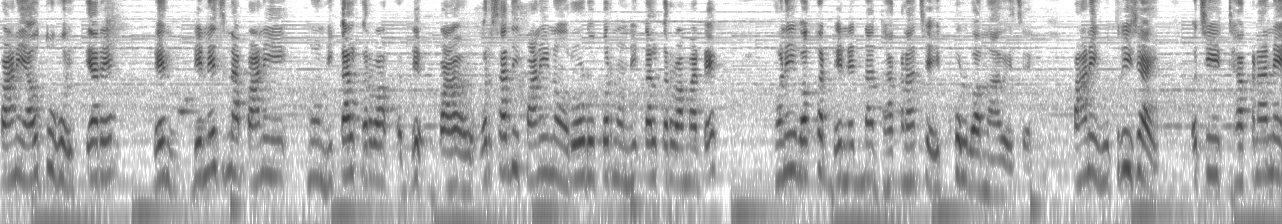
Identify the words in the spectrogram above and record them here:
પાણી આવતું હોય ત્યારે ડેનેજના ડ્રેનેજના પાણીનો નિકાલ કરવા વરસાદી પાણીનો રોડ ઉપરનો નિકાલ કરવા માટે ઘણી વખત ડ્રેનેજના ઢાંકણા છે એ ખોલવામાં આવે છે. પાણી ઉતરી જાય, પછી ઢાંકણાને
